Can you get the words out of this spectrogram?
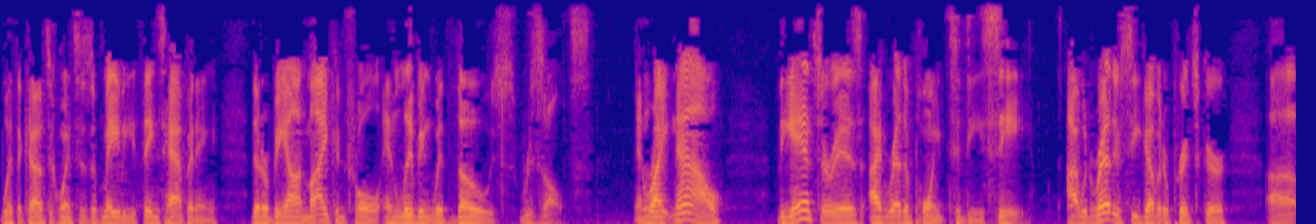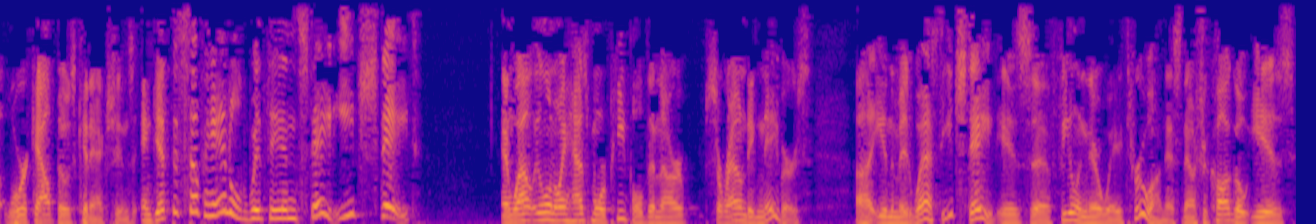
with the consequences of maybe things happening that are beyond my control and living with those results? And right now, the answer is I'd rather point to D.C. I would rather see Governor Pritzker uh, work out those connections and get this stuff handled within state. Each state, and while Illinois has more people than our surrounding neighbors uh, in the Midwest, each state is uh, feeling their way through on this. Now, Chicago is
